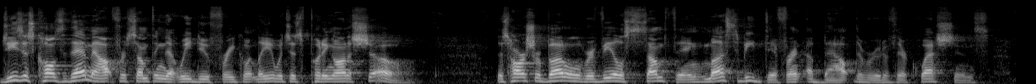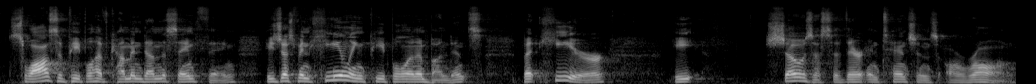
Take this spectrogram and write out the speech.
Jesus calls them out for something that we do frequently, which is putting on a show. This harsh rebuttal reveals something must be different about the root of their questions. Swaths of people have come and done the same thing. He's just been healing people in abundance, but here he shows us that their intentions are wrong.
